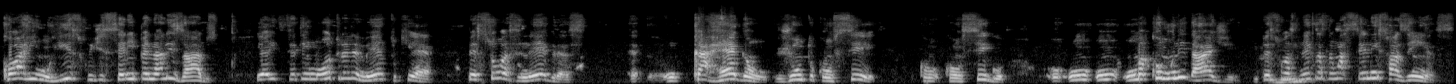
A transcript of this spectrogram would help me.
correm um risco de serem penalizados. E aí você tem um outro elemento que é pessoas negras é, carregam junto com si, com, consigo um, um, uma comunidade. Pessoas uhum. negras não ascendem sozinhas.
